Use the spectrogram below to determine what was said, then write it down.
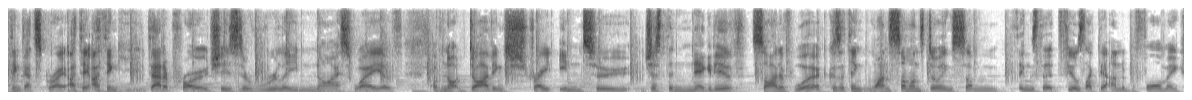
think that's great. I think I think that approach is a really nice way of of not diving straight into just the negative side of work because I think once someone's doing some things that feels like they're underperforming,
